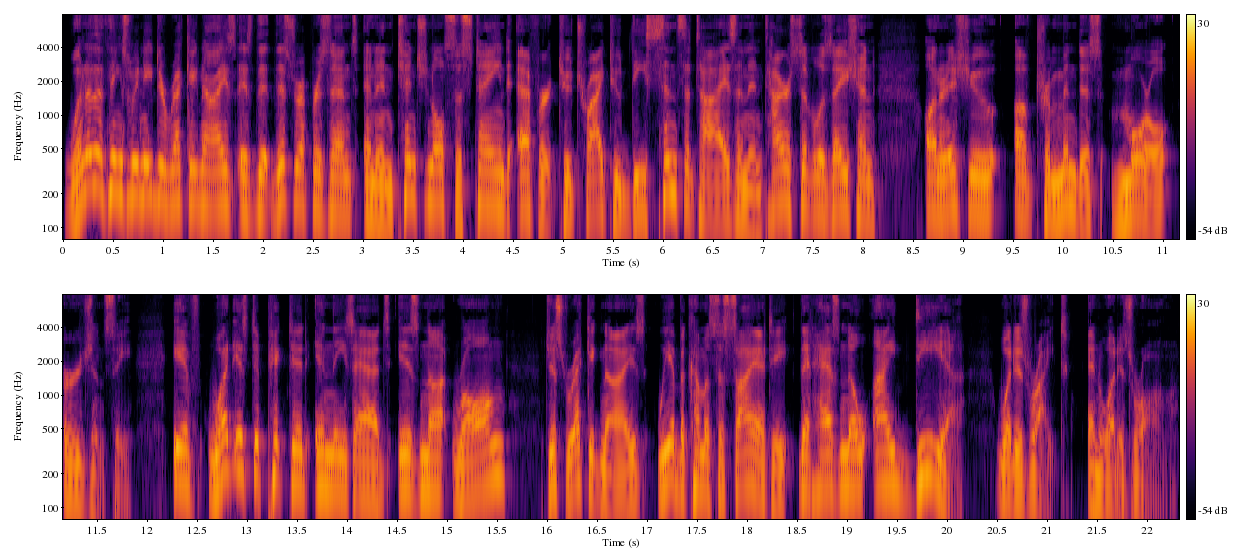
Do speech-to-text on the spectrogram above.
One of the things we need to recognize is that this represents an intentional, sustained effort to try to desensitize an entire civilization on an issue of tremendous moral urgency. If what is depicted in these ads is not wrong, just recognize we have become a society that has no idea what is right and what is wrong.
